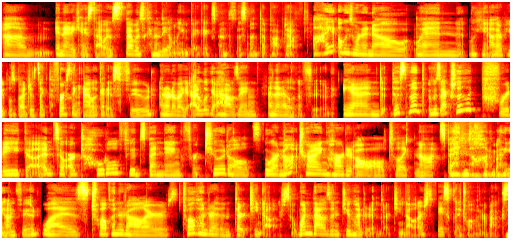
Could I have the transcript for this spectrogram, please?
um, in any case, that was, that was kind of the only big expense this month that popped out. I always want to know when looking at other people's budgets, like the first thing I look at is food. I don't know about you. I look at housing and then I look at food. And this month it was actually like pretty good. So our total food spending for two adults who are not trying hard at all to like not spend a lot of money on food was $1,200, $1,213. So $1,213, basically 1200 bucks.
